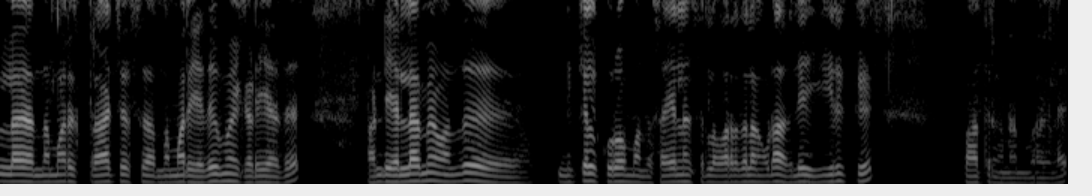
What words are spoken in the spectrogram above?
இல்லை அந்த மாதிரி ஸ்க்ராச்சஸ் அந்த மாதிரி எதுவுமே கிடையாது. வண்டி எல்லாமே வந்து நிக்கல் குரோம் அந்த சைலன்சரில் வரதெல்லாம் கூட அதிலே இருக்குது பார்த்துருங்க நண்பர்களே.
